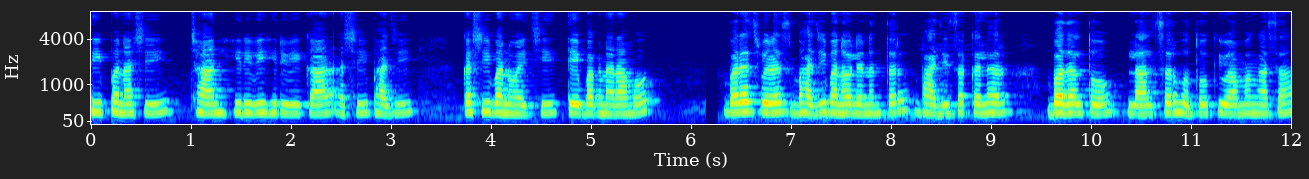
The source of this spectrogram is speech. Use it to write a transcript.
ती पण अशी छान हिरवी हिरवीगार अशी भाजी कशी बनवायची ते बघणार आहोत. बऱ्याच वेळेस भाजी बनवल्यानंतर भाजीचा कलर बदलतो लालसर होतो किंवा मग असा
